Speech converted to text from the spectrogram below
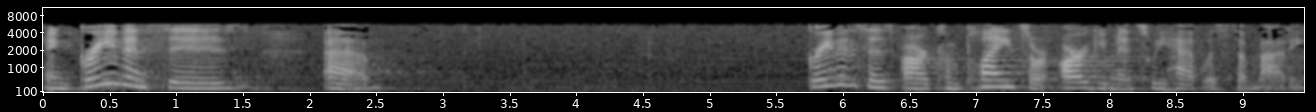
And grievances, um, grievances are complaints or arguments we have with somebody.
